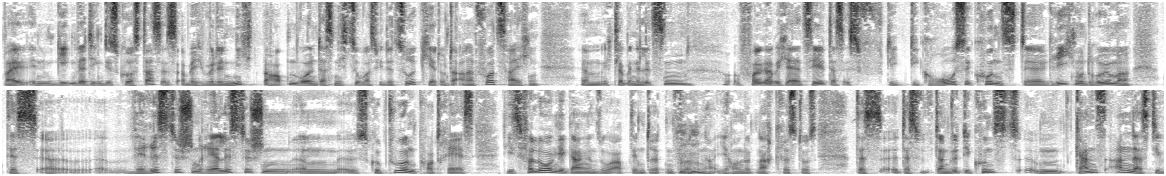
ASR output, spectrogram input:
weil im gegenwärtigen Diskurs das ist. Aber ich würde nicht behaupten wollen, dass nicht sowas wieder zurückkehrt unter anderen Vorzeichen. Ähm, ich glaube, in der letzten Folge habe ich ja erzählt, das ist die, die große Kunst der Griechen und Römer, des äh, veristischen, realistischen ähm, Skulpturenporträts, die ist verloren gegangen, so ab dem dritten, vierten Jahrhundert nach Christus. Das, das, dann wird die Kunst ähm, ganz anders. Die,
